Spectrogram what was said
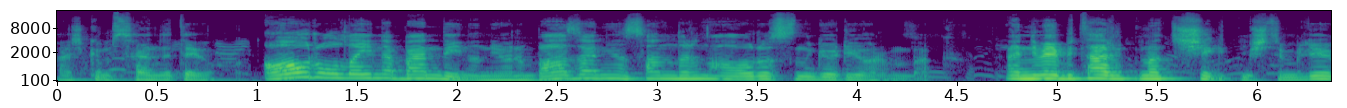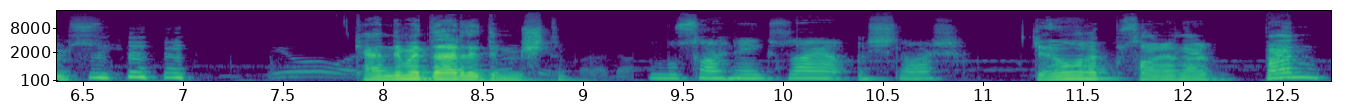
Aşkım sende de yok. Aura olayına ben de inanıyorum. Bazen insanların aurasını görüyorum bak. Anime biter bitmez işe gitmiştim biliyor musun? Kendime dert edinmiştim. Bu sahneyi güzel yapmışlar. Genel olarak bu sahneler ben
